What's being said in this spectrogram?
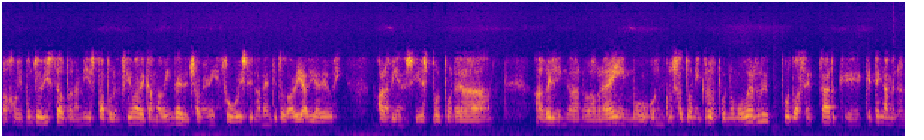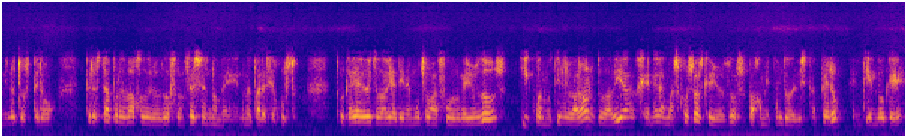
bajo mi punto de vista, para mí está por encima de Camavinga y de Chouameni, futbolísticamente todavía a día de hoy. Ahora bien, si es por poner a, a Bellingham o a Brahim o, incluso a Tony Kroos por no moverle, puedo aceptar que, que, tenga menos minutos, pero pero estar por debajo de los dos franceses no me, no me parece justo, porque a día de hoy todavía tiene mucho más fútbol que ellos dos y cuando tiene el balón todavía genera más cosas que ellos dos, bajo mi punto de vista, pero entiendo que,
